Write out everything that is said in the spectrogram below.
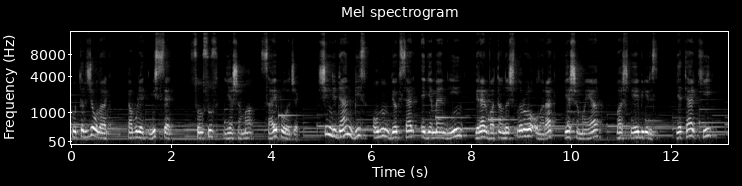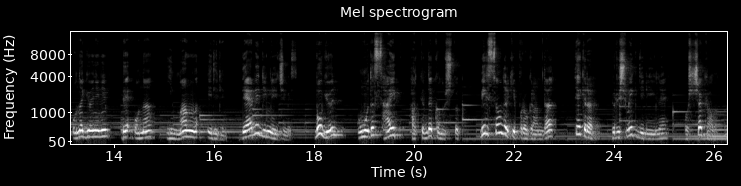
kurtarıcı olarak kabul etmişse sonsuz yaşama sahip olacak. Şimdiden biz onun göksel egemenliğin birer vatandaşları olarak yaşamaya başlayabiliriz. Yeter ki ona güvenelim ve ona iman edelim. Değerli dinleyicimiz, bugün umuda sahip hakkında konuştuk. Bir sonraki programda tekrar görüşmek dileğiyle hoşça kalın.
